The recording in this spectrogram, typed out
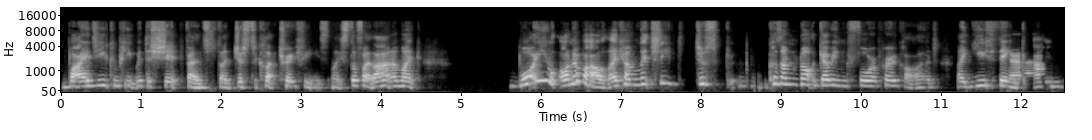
why do you compete with the shit feds like just to collect trophies? Like stuff like that. And I'm like, what are you on about? Like I'm literally just because I'm not going for a pro card, like you Yeah. think I'm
